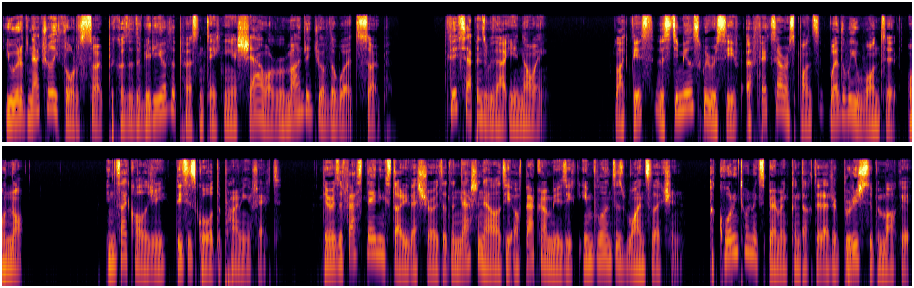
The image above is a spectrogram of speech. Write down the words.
You would have naturally thought of soap because of the video of the person taking a shower reminded you of the word soap. This happens without you knowing. Like this, the stimulus we receive affects our response whether we want it or not. In psychology, this is called the priming effect. There is a fascinating study that shows that the nationality of background music influences wine selection. According to an experiment conducted at a British supermarket,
